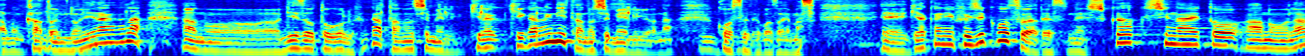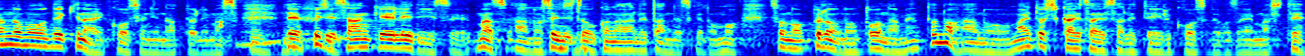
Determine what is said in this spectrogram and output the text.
あのカートに乗りながらあのリゾートゴルフが楽しめる気軽に楽しめるようなコースでございます、えー、逆に富士コースはですね宿泊しないとあのラウンドもできないコースになっております、で富士山系レディース、まずあの先日行われたんですけどもそのプロのトーナメントのあの毎年開催されているコースでございまして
